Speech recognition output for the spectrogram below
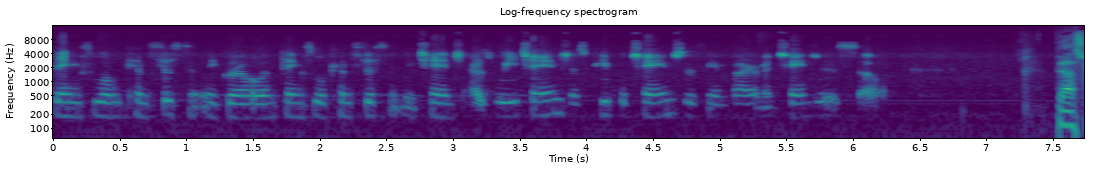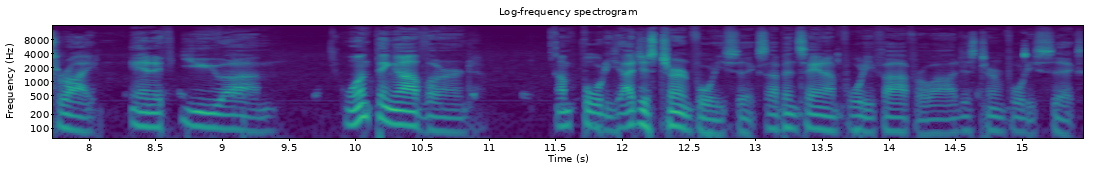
things will consistently grow and things will consistently change as we change, as people change, as the environment changes. So that's right. And if you, um, one thing I've learned, I'm 40. I just turned 46. I've been saying I'm 45 for a while. I just turned 46,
